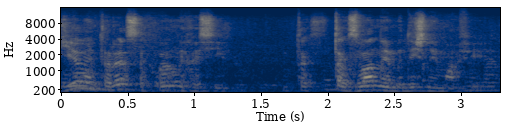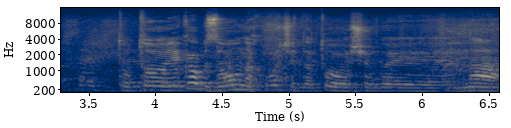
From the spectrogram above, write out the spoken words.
є в інтересах певних осіб, так, так званої медичної мафії. Тобто, яка безумовно хоче для того, щоб на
